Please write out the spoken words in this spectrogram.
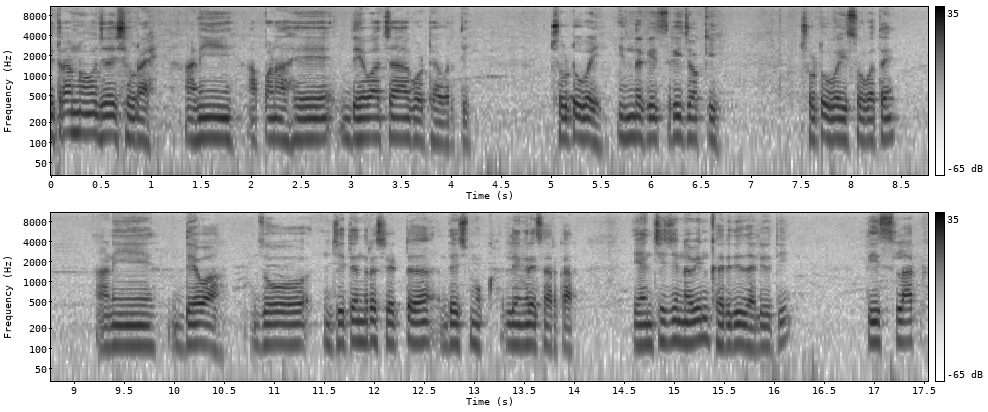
मित्रांनो जय शिवराय. आणि आपण आहे देवाच्या गोठ्यावरती. छोटूबाई हिंदकेसरी जॉकी छोटूबाईसोबत आहे. आणि देवा जो जितेंद्र शेट देशमुख लेंगरे सरकार यांची जी नवीन खरेदी झाली होती तीस लाख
